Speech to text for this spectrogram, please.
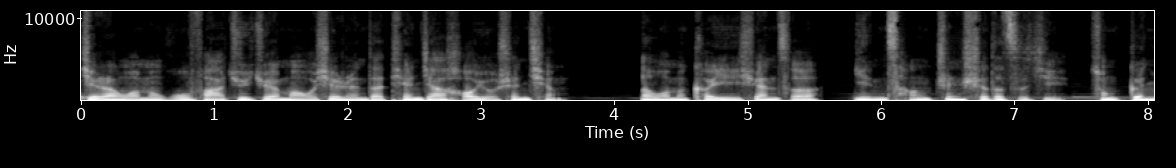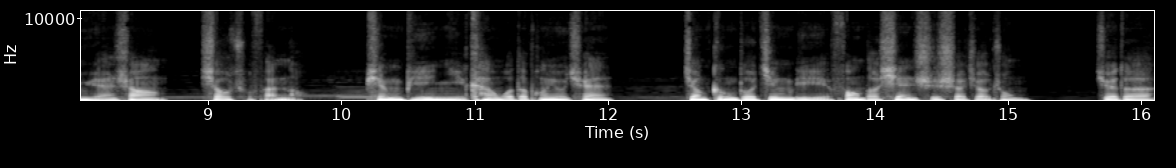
既然我们无法拒绝某些人的添加好友申请，那我们可以选择隐藏真实的自己，从根源上消除烦恼，屏蔽你看我的朋友圈，将更多精力放到现实社交中，觉得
